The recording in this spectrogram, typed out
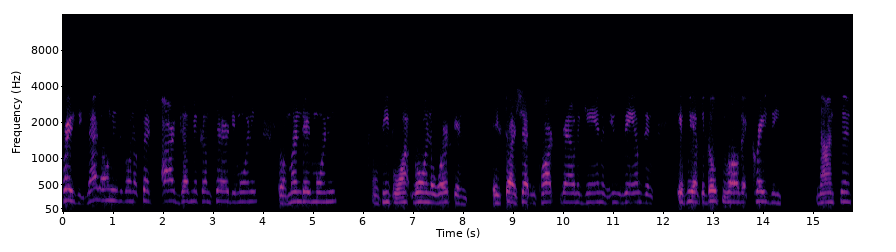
crazy. Not only is it going to affect our government come Saturday morning or Monday morning when people aren't going to work and they start shutting parks down again and museums and if we have to go through all that crazy nonsense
